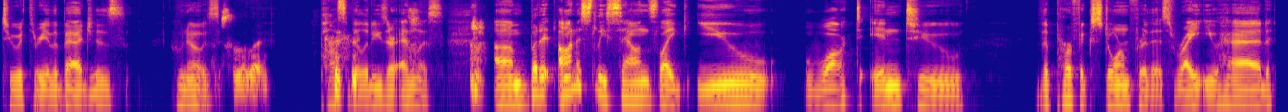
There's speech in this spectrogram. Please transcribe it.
two or three of the badges. Who knows? Absolutely. Possibilities are endless. Um, but it honestly sounds like you walked into the perfect storm for this, right? You had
